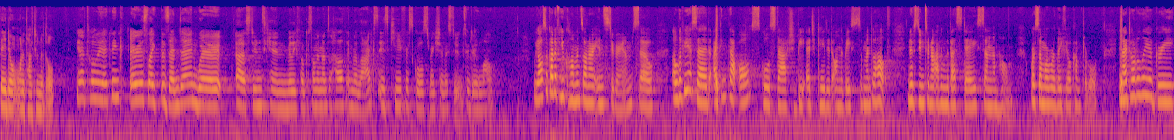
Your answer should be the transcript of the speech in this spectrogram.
they don't want to talk to an adult. Yeah, totally. I think areas like the Zen Den, where uh, students can really focus on their mental health and relax, is key for schools to make sure their students are doing well. We also got a few comments on our Instagram. So, Olivia said, I think that all school staff should be educated on the basis of mental health. And if students are not having the best day, send them home or somewhere where they feel comfortable. And I totally agree.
